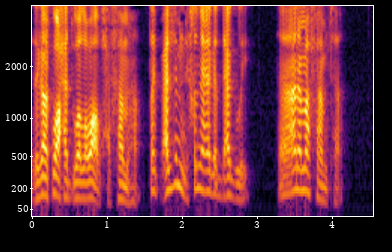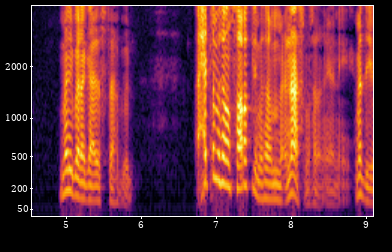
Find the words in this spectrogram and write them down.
إذا قالك واحد والله واضح أفهمها. طيب علمني خذني على قد عقلي. أنا ما فهمتها. ماني أنا قاعد أستهبل. حتى مثلا صارت لي مثلا مع ناس مثلا يعني ما أدري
